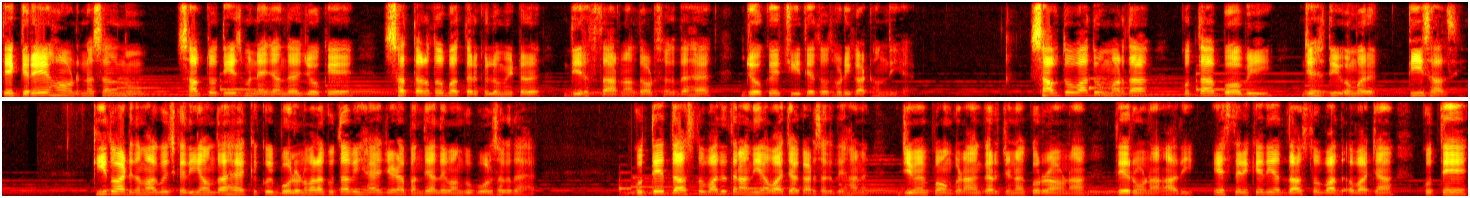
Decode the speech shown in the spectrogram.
ਤੇ ਗ੍ਰੇ ਹਾਉਂਡ ਨਸਲ ਨੂੰ ਸਭ ਤੋਂ ਤੇਜ਼ ਮੰਨਿਆ ਜਾਂਦਾ ਹੈ ਜੋ ਕਿ 70 ਤੋਂ 72 ਕਿਲੋਮੀਟਰ ਦੀ ਰਫ਼ਤਾਰ ਨਾਲ ਦੌੜ ਸਕਦਾ ਹੈ, ਜੋ ਕਿ ਚੀਤੇ ਤੋਂ ਥੋੜੀ ਘੱਟ ਹੁੰਦੀ ਹੈ। ਸਭ ਤੋਂ ਵੱਧ ਉਮਰ ਦਾ ਕੁੱਤਾ ਬੌਬੀ ਜਿਸ ਦੀ ਉਮਰ 30 ਸਾਲ ਸੀ। ਕੀ ਤੁਹਾਡੇ ਦਿਮਾਗ ਵਿੱਚ ਕਦੀ ਆਉਂਦਾ ਹੈ ਕਿ ਕੋਈ ਬੋਲਣ ਵਾਲਾ ਕੁੱਤਾ ਵੀ ਹੈ ਜਿਹੜਾ ਬੰਦਿਆਂ ਦੇ ਵਾਂਗੂ ਬੋਲ ਸਕਦਾ ਹੈ? ਕੁੱਤੇ 10 ਤੋਂ ਵੱਧ ਤਰ੍ਹਾਂ ਦੀਆਂ ਆਵਾਜ਼ਾਂ ਕੱਢ ਸਕਦੇ ਹਨ ਜਿਵੇਂ ਭੌਂਕਣਾ, ਗਰਜਣਾ, ਕੁਰਰਾਉਣਾ ਤੇ ਰੋਣਾ ਆਦਿ। ਇਸ ਤਰੀਕੇ ਦੀਆਂ 10 ਤੋਂ ਵੱਧ ਆਵਾਜ਼ਾਂ ਕੁੱਤੇ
